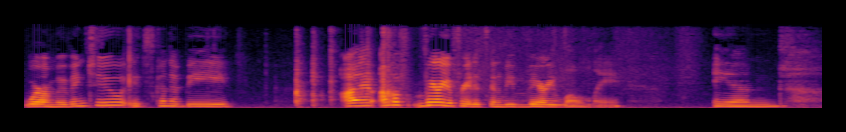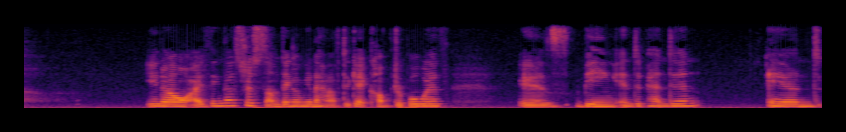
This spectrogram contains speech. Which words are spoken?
where I'm moving to, it's to be I I'm af- very afraid it's to be very lonely. And you know, I think that's just something I'm to have to get comfortable with is being independent and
